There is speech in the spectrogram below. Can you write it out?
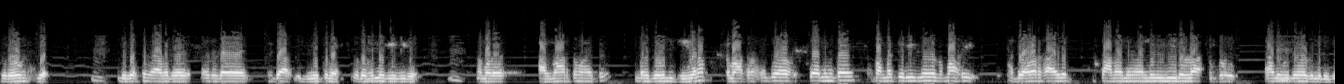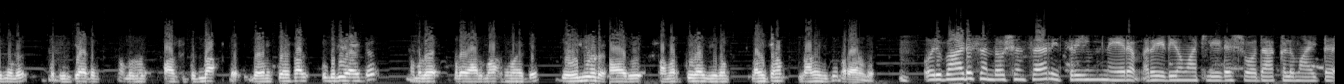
പുരോഗതിക്ക്. വികസനം അവരുടെ അവരുടെ ജീവിതത്തിനെ ഉതകുന്ന രീതിയിൽ നമ്മൾ ആത്മാർത്ഥമായിട്ട് നമ്മൾ ജോലി ചെയ്യണം അത് മാത്രം ഇപ്പൊ നമുക്ക് പണ്ടത്തെ രീതിയിൽ മാറി മാറി അധ്യാപകർക്കായാലും സാമാന്യ നല്ല രീതിയിലുള്ള ഒരു ആനുകൂല്യങ്ങൾ ലഭിക്കുന്നുണ്ട് അപ്പൊ തീർച്ചയായിട്ടും നമ്മൾ ആ കിട്ടുന്ന ബോണസേക്കാൾ ഉപരിയായിട്ട് നമ്മൾ നമ്മുടെ ആത്മാർത്ഥമായിട്ട് ജോലിയോട് ആ ഒരു സമർപ്പിത ജീവിതം നയിക്കണം എന്നാണ് എനിക്ക് പറയാനുള്ളത്. ഒരുപാട് സന്തോഷം സാർ. ഇത്രയും നേരം റേഡിയോ മാറ്റിലിയുടെ ശ്രോതാക്കളുമായിട്ട്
